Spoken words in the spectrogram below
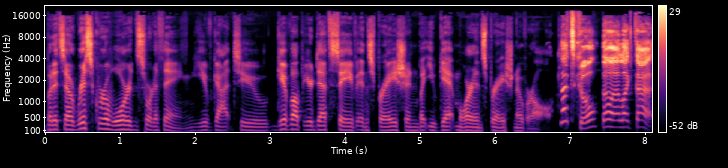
but it's a risk reward sort of thing. You've got to give up your death save inspiration, but you get more inspiration overall. That's cool. No, I like that.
